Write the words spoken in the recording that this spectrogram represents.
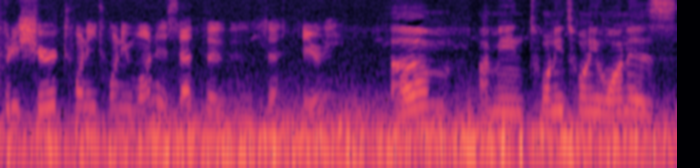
Pretty sure 2021, is that the, the theory? Um, I mean, 2021 is,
